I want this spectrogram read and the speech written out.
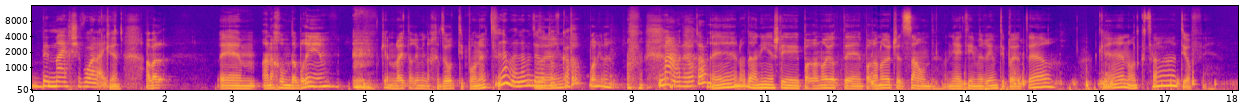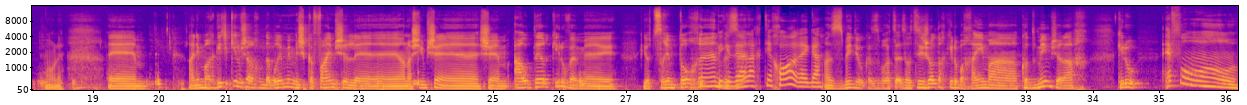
במה יחשבו עליי. כן, אבל אמ, אנחנו מדברים, כן, אולי תרימי לך את זה עוד טיפונת. למה? למה זה לא טוב ככה? טוב, בוא נראה. מה, זה לא טוב? אה, לא יודע, אני, יש לי פרנויות, אה, פרנויות של סאונד. אני הייתי מרים טיפה יותר. כן, עוד קצת, יופי. מעולה. אה, אני מרגיש כאילו שאנחנו מדברים עם משקפיים של אה, אנשים ש... שהם אאוטר, כאילו, והם אה, יוצרים תוכן, בגלל וזה. זה הלכתי אחורה רגע. אז בדיוק, אז רצ... רציתי לשאול אותך, כאילו, בחיים הקודמים שלך, כאילו, איפה...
